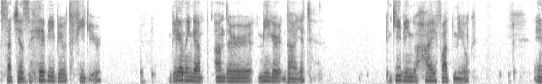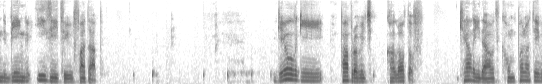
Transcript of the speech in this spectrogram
such as heavy built figure, bearing up under meager diet, giving high fat milk, and being easy to fat up. Georgy Pavlovich Kolotov carried out comparative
